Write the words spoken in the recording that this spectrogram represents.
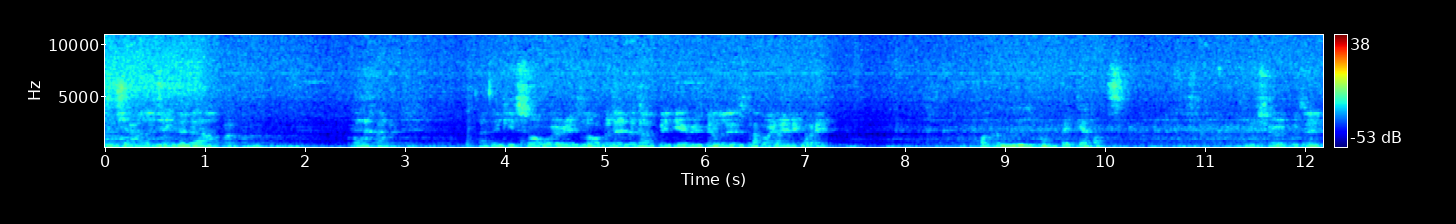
He's challenging Nadal. I think he saw where his lob had ended up. He knew he was going to lose the point anyway. Unbelievable pickups. He's sure it was in.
